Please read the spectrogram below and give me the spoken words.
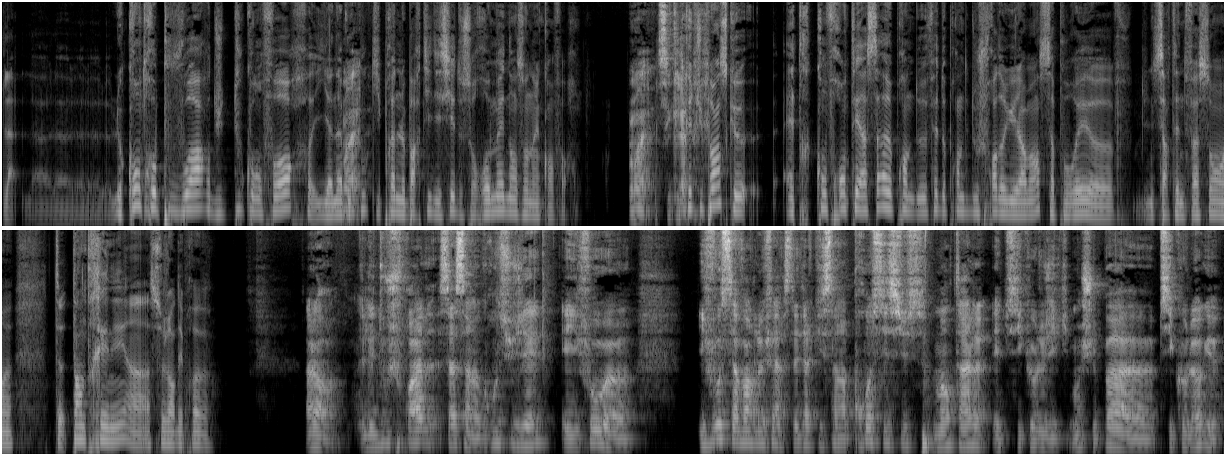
le contre-pouvoir du tout confort. Il y en a beaucoup qui prennent le parti d'essayer de se remettre dans un inconfort. Ouais, c'est clair. Est-ce que tu penses que être confronté à ça, le fait de prendre des douches froides régulièrement, ça pourrait, euh, d'une certaine façon, euh, t'entraîner à ce genre d'épreuve? Alors, les douches froides, ça c'est un gros sujet et il faut, euh, il faut savoir le faire. C'est-à-dire que c'est un processus mental et psychologique. Moi, je suis pas psychologue,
